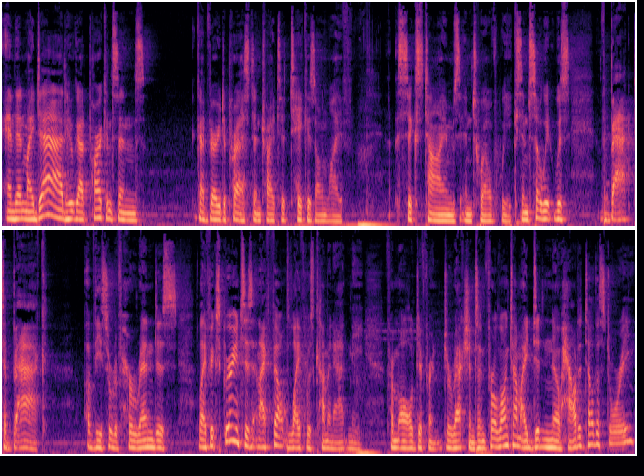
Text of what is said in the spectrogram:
And then my dad, who got Parkinson's, got very depressed and tried to take his own life six times in 12 weeks. And so it was the back to back of these sort of horrendous life experiences. And I felt life was coming at me from all different directions. And for a long time, I didn't know how to tell the story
